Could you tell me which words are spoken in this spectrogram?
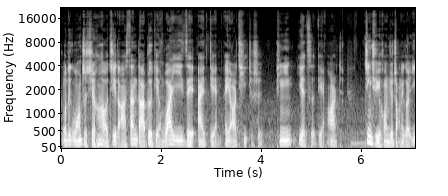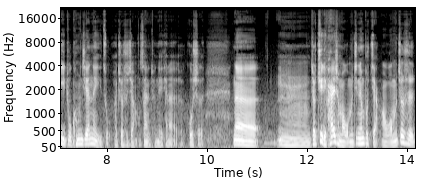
我这个网址其实很好记的啊，三 w 点 y e z i 点 a r t 就是拼音叶子点 art。进去以后你就找那个异度空间那一组啊，就是讲三里屯那天的故事的。那。嗯，就具体拍什么，我们今天不讲啊，我们就是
